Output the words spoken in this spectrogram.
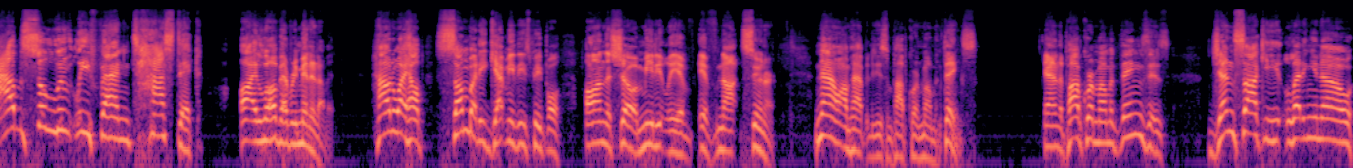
Absolutely fantastic. I love every minute of it. How do I help somebody get me these people on the show immediately, if, if not sooner? Now I'm happy to do some popcorn moment things. And the popcorn moment things is Jen Psaki letting you know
